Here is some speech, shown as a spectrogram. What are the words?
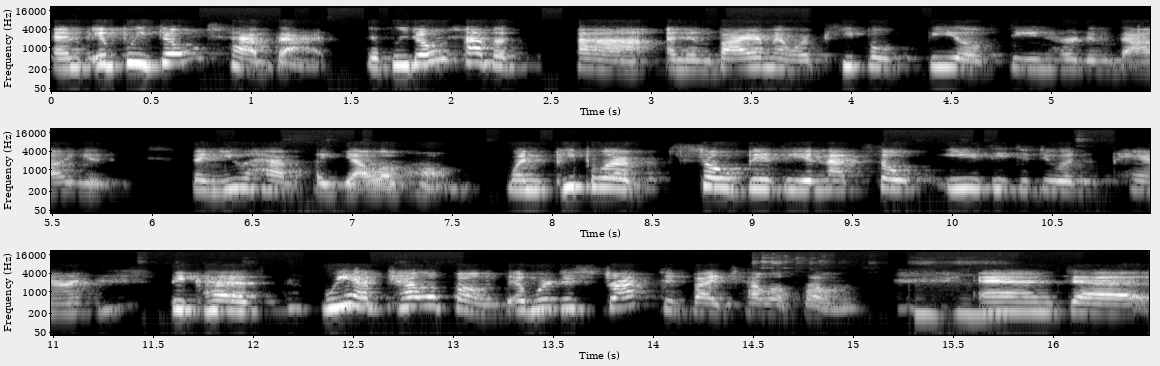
And if we don't have that, if we don't have a uh, an environment where people feel seen, heard, and valued, then you have a yellow home. When people are so busy, and that's so easy to do as a parent, because we have telephones and we're distracted by telephones, Mhm. and uh,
